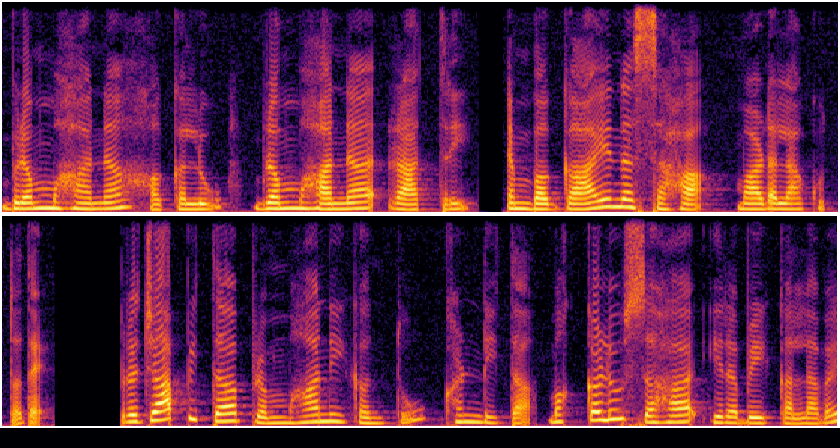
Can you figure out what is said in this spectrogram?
ಬ್ರಹ್ಮನ ಹಗಲು, ಬ್ರಹ್ಮನ ರಾತ್ರಿ ಎಂಬ ಗಾಯನ ಸಹ ಮಾಡಲಾಗುತ್ತದೆ. ಪ್ರಜಾಪಿತ ಬ್ರಹ್ಮಾನಿಗಂತೂ ಖಂಡಿತ ಮಕ್ಕಳು ಸಹ ಇರಬೇಕಲ್ಲವೇ?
